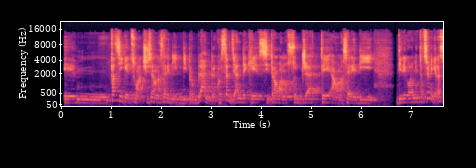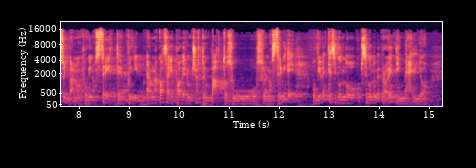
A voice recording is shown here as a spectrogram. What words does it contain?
E, ehm, fa sì che insomma ci siano una serie di, di problemi per queste aziende che si trovano soggette a una serie di di regolamentazioni che adesso gli vanno un pochino strette, quindi è una cosa che può avere un certo impatto su, sulle nostre vite, ovviamente secondo, secondo me probabilmente in meglio.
